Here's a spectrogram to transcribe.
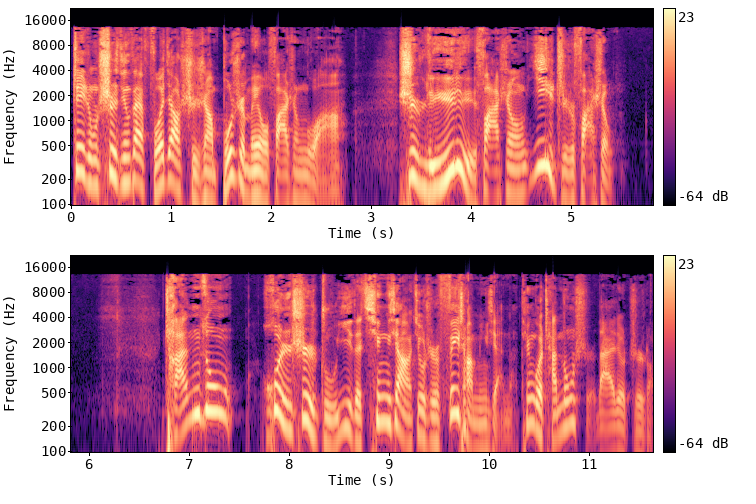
这种事情在佛教史上不是没有发生过啊，是屡屡发生，一直发生。禅宗混世主义的倾向就是非常明显的，听过禅宗史大家就知道，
